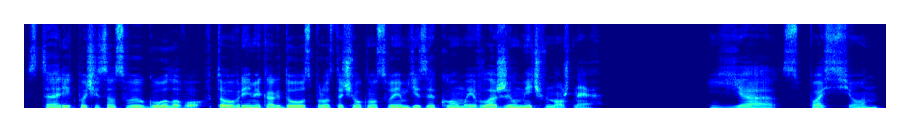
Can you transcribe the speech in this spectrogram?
Старик почесал свою голову, в то время как Доус просто щелкнул своим языком и вложил меч в ножны. Я спасен?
